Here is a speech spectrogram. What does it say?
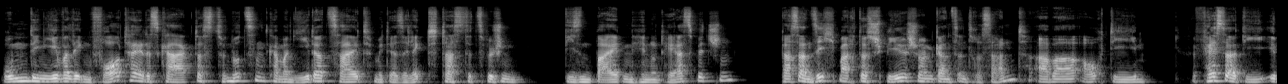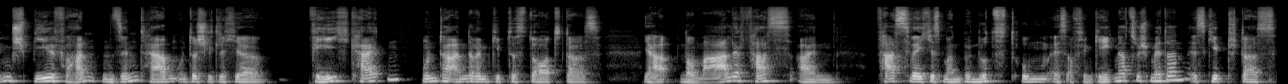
Um den jeweiligen Vorteil des Charakters zu nutzen, kann man jederzeit mit der Select-Taste zwischen diesen beiden hin und her switchen. Das an sich macht das Spiel schon ganz interessant, aber auch die Fässer, die im Spiel vorhanden sind, haben unterschiedliche Fähigkeiten. Unter anderem gibt es dort das ja normale Fass, ein Fass, welches man benutzt, um es auf den Gegner zu schmettern. Es gibt das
